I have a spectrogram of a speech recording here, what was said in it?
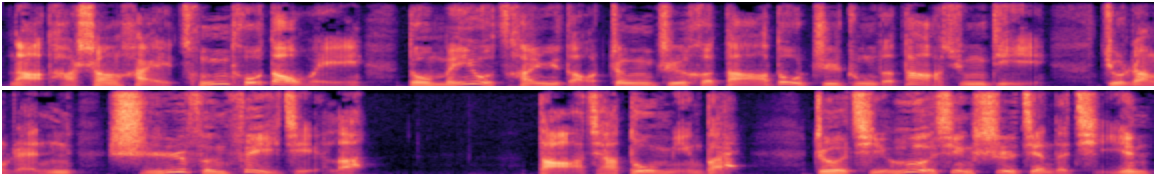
那他伤害从头到尾都没有参与到争执和打斗之中的大兄弟，就让人十分费解了。大家都明白，这起恶性事件的起因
